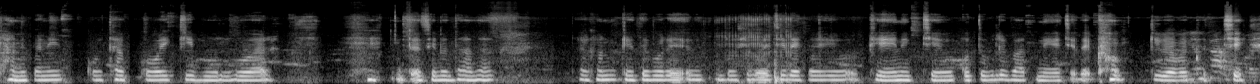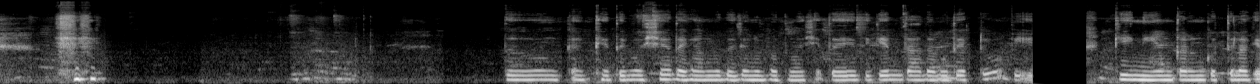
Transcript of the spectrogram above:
ফানি ফানি কথা কয়, কি বলব আর? এটা ছিল দাদা। এখন খেতে পরে বসে পড়েছি, দেখো ও খেয়ে নিচ্ছে, ও কতগুলো ভাত নিয়েছে, দেখো কীভাবে করছে। তো খেতে বসে, দেখো আমরা দুজনে বদমাইশি তো এইদিকে দাদা বৌদি একটু কি নিয়ম কানুন করতে লাগে,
